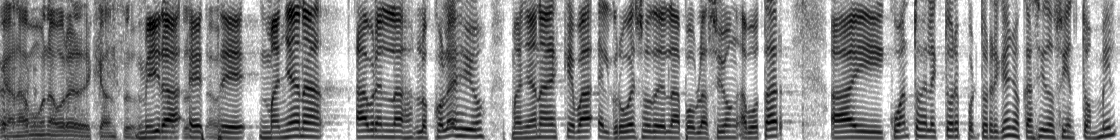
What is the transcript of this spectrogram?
Ganamos una hora de descanso. Mira, este, mañana abren las- los colegios, mañana es que va el grueso de la población a votar. Hay cuántos electores puertorriqueños, casi 200 mil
